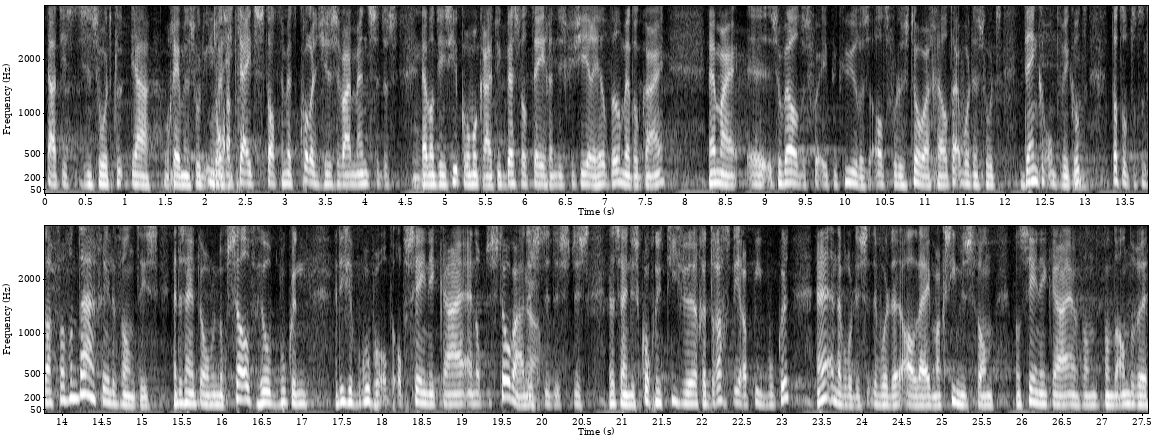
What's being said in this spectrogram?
Ja, het is, het is een soort, ja, op een gegeven moment een soort universiteitsstad met colleges waar mensen dus, hè, want hier komen elkaar natuurlijk best wel tegen en discussiëren heel veel met elkaar. Maar eh, zowel dus voor Epicurus als voor de Stoa geldt, daar wordt een soort denken ontwikkeld dat tot op de dag van vandaag relevant is. En er zijn natuurlijk nog zelfhulpboeken die zich beroepen op, op Seneca en op de Stoa. Dus, dus, dus, dat zijn dus cognitieve gedragstherapieboeken. En daar worden, dus- er worden allerlei maximes van, van Seneca en van, van de andere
